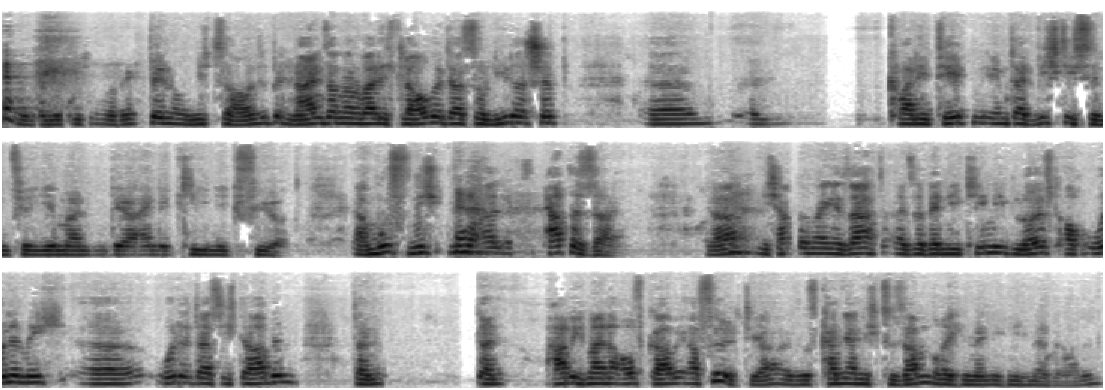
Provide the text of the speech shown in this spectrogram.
damit ich immer weg bin und nicht zu Hause bin. Nein, sondern weil ich glaube, dass so Leadership äh, Qualitäten eben halt wichtig sind für jemanden, der eine Klinik führt. Er muss nicht überall Experte sein. Ja, ich habe immer gesagt, also wenn die Klinik läuft, auch ohne mich, äh, ohne dass ich da bin, dann, dann habe ich meine Aufgabe erfüllt. Ja, also es kann ja nicht zusammenbrechen, wenn ich nicht mehr da bin.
